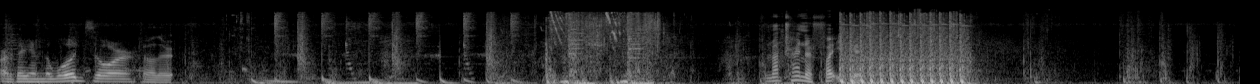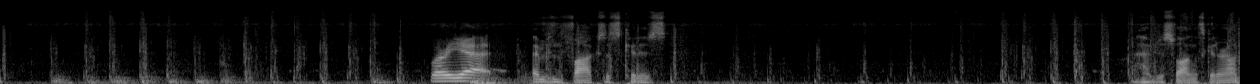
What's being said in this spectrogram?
Are they in the woods or? Oh, there. I'm not trying to fight you, kid. Where are you at? I'm in the fox. This kid is. I'm just following this kid around.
